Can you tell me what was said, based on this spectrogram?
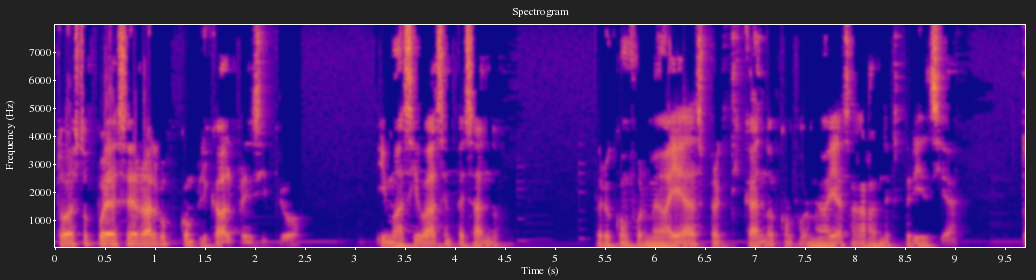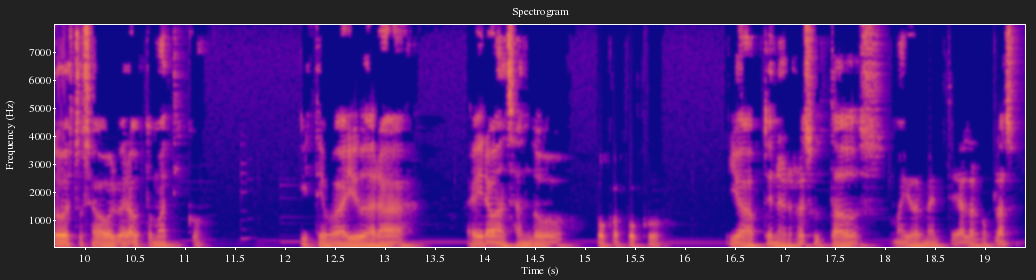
Todo esto puede ser algo complicado al principio y más si vas empezando, pero conforme vayas practicando, conforme vayas agarrando experiencia, todo esto se va a volver automático y te va a ayudar a, a ir avanzando poco a poco y a obtener resultados mayormente a largo plazo.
